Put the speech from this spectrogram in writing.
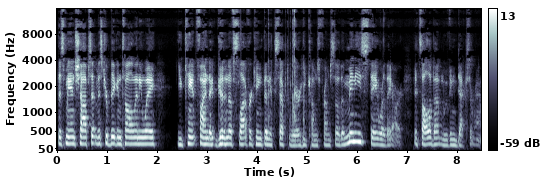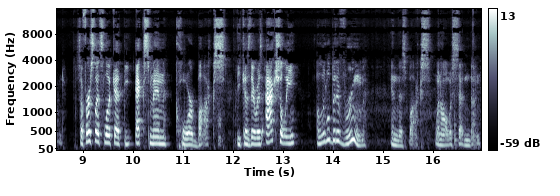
This man shops at Mr. Big and Tall anyway. You can't find a good enough slot for Kingpin except where he comes from. So the minis stay where they are. It's all about moving decks around. So first let's look at the X-Men core box because there was actually a little bit of room in this box when all was said and done.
